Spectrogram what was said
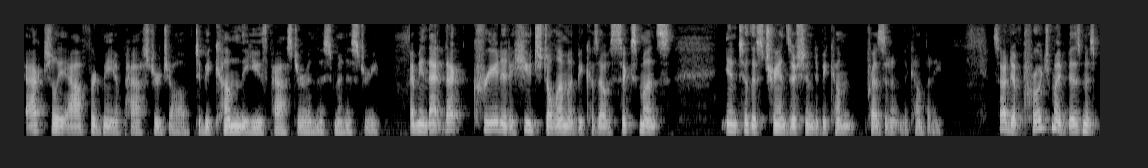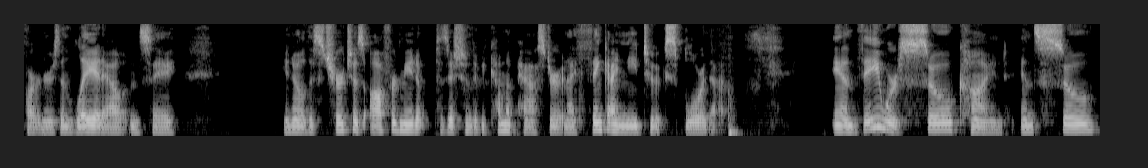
actually offered me a pastor job to become the youth pastor in this ministry. I mean, that, that created a huge dilemma because I was six months into this transition to become president of the company. So I had to approach my business partners and lay it out and say, you know, this church has offered me a position to become a pastor, and I think I need to explore that. And they were so kind and so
